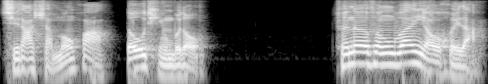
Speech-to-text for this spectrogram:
其他什么话都听不懂。陈德峰弯腰回答：“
